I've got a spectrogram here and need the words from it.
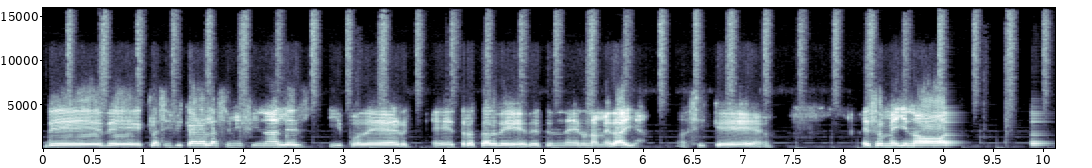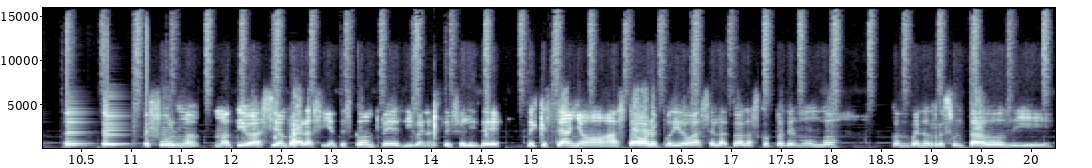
de, clasificar a las semifinales y poder eh, tratar de, tener una medalla. Así que eso me llenó de full motivación para las siguientes compes y bueno, estoy feliz de, que este año hasta ahora he podido hacer todas las copas del mundo con buenos resultados y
